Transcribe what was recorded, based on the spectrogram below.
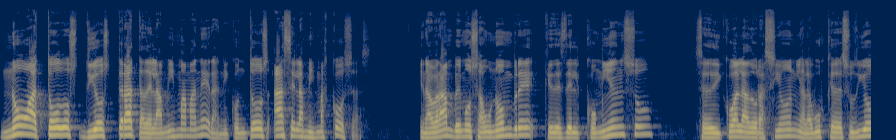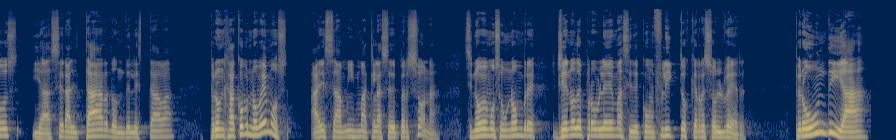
no a todos Dios trata de la misma manera, ni con todos hace las mismas cosas. En Abraham vemos a un hombre que desde el comienzo se dedicó a la adoración y a la búsqueda de su Dios y a hacer altar donde él estaba. Pero en Jacob no vemos a esa misma clase de persona si no vemos a un hombre lleno de problemas y de conflictos que resolver. Pero un día,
